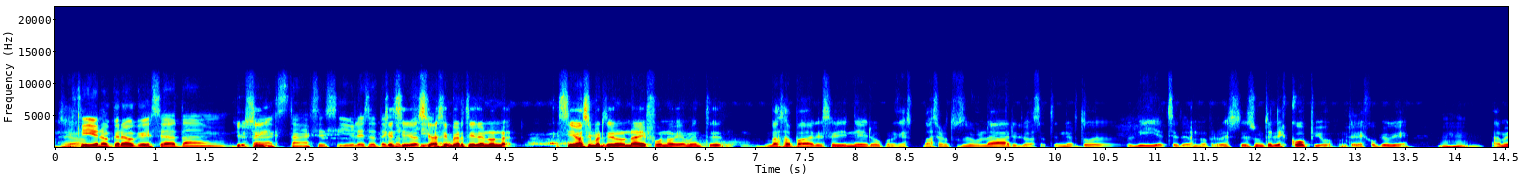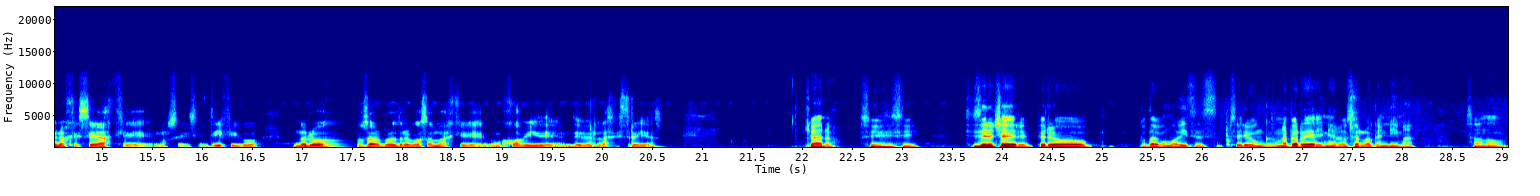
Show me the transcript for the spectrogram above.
O sea, Es que yo no creo que sea tan, tan, sí- ac- tan accesible esa que tecnología. si, si vas a invertir en una. Si vas a invertir en un iPhone, obviamente vas a pagar ese dinero porque es- va a ser tu celular y lo vas a tener todo el día, etcétera, ¿no? Pero este es un telescopio, un telescopio que, a menos que seas que, no sé, científico, no lo vas a usar por otra cosa más que un hobby de, de ver las estrellas. Claro, sí, sí, sí. Sí sería chévere, pero, puta, como dices, sería un- una pérdida de dinero hacerlo acá en Lima. O sea, no,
